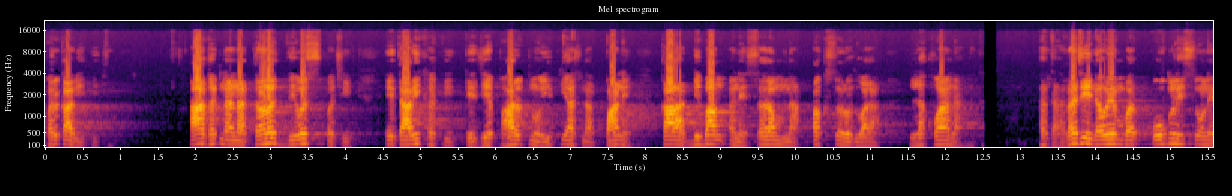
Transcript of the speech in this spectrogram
ફરકાવી દીધો. આ ઘટનાના ત્રણ જ દિવસ પછી એ તારીખ હતી કે જે ભારતનો ઇતિહાસના પાને કાળા દિબાંગ અને શરમના અક્ષરો દ્વારા લખવાના હતા. રજી નવેમ્બર ઓગણીસો ને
